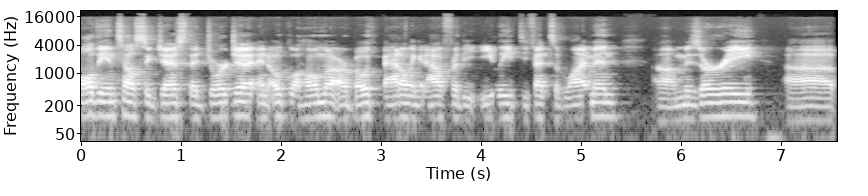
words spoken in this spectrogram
all the intel suggests that Georgia and Oklahoma are both battling it out for the elite defensive linemen. Uh, Missouri, uh,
